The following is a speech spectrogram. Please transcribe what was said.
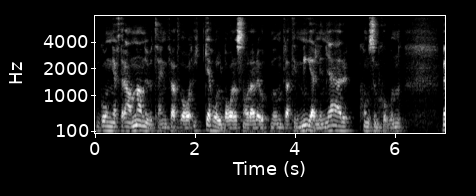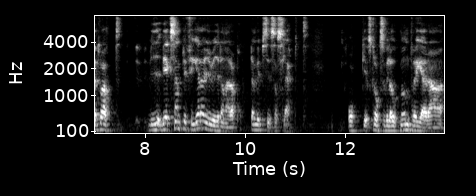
gång efter annan uthängd för att vara icke hållbar och snarare uppmuntra till mer linjär konsumtion. Men jag tror att vi, vi exemplifierar ju i den här rapporten vi precis har släppt och skulle också vilja uppmuntra era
